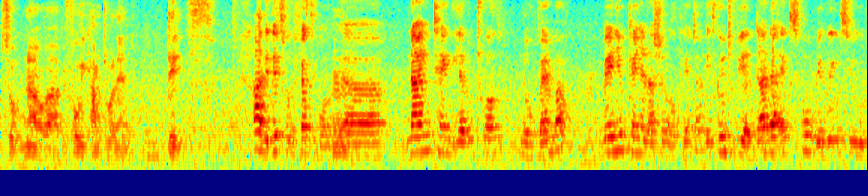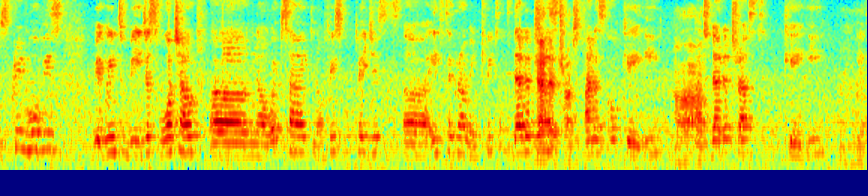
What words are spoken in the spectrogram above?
So now, uh, before we come to an end, Mhm. dates. Ah, the dates for the festival: Mm. uh, 9, 10, 11, 12 November. Mhm. Venue Kenya National Theatre. It's going to be a Dada Expo. We're going to screen movies. We're going to be just watch out uh, on our website, on our Facebook pages, uh, Instagram and Twitter. Dada Trust, Dada Trust. underscore Ke Ah. at Dada Trust Ke. Mhm. Yes.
